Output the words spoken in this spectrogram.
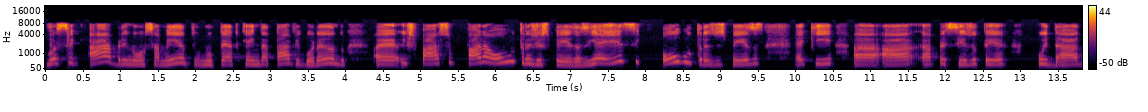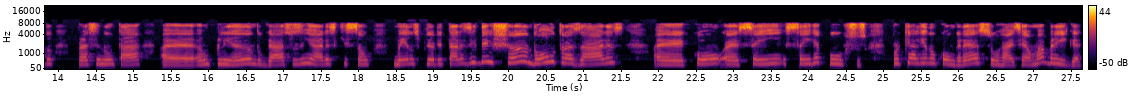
você abre no orçamento, no teto que ainda está vigorando, é, espaço para outras despesas. E é esse outras despesas é que ah, há, há preciso ter cuidado para se não estar tá, é, ampliando gastos em áreas que são menos prioritárias e deixando outras áreas é, com, é, sem, sem recursos. Porque ali no Congresso, Raíssa, é uma briga,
